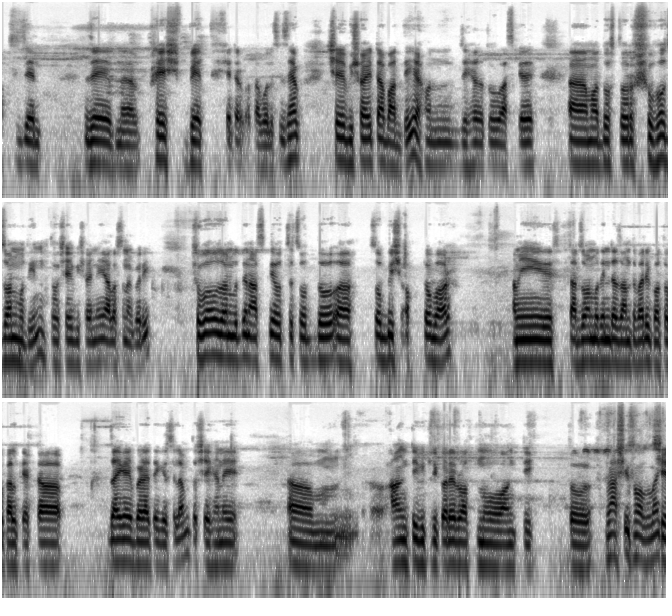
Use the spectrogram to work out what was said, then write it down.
অক্সিজেন যে ফ্রেশ ব্রেথ সেটার কথা বলেছি। যাই হোক, সে বিষয়টা বাদ দিই এখন যেহেতু আজকে আমার দোস্তর শুভ জন্মদিন, তো সেই বিষয় নিয়ে আলোচনা করি। শুভ জন্মদিন আজকে হচ্ছে চোদ্দ চব্বিশ অক্টোবর। আমি তার জন্মদিনটা জানতে পারি। গতকালকে একটা জায়গায় বেড়াতে গেছিলাম, তো সেখানে আংটি বিক্রি করে রত্ন আংটি। তো রাশিফল সে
